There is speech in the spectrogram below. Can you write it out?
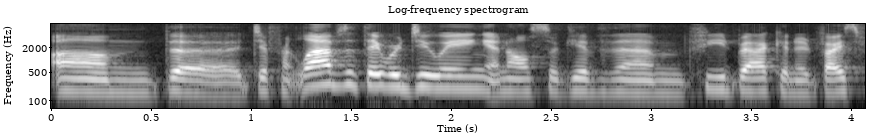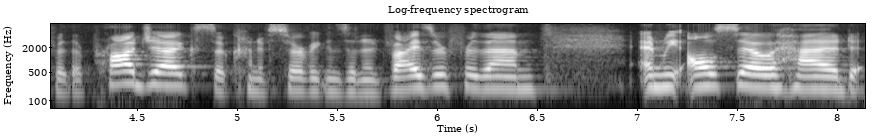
um, the different labs that they were doing and also give them feedback and advice for the projects, so kind of serving as an advisor for them. And we also had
